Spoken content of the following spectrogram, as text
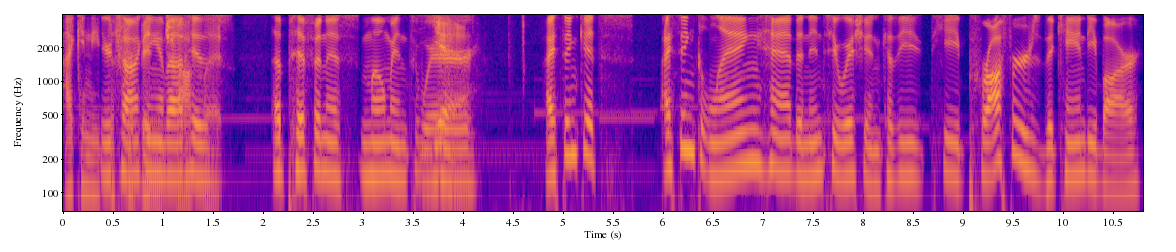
I can eat you're talking about chocolate. his epiphanous moment where Yeah. I think it's I think Lang had an intuition because he he proffers the candy bar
